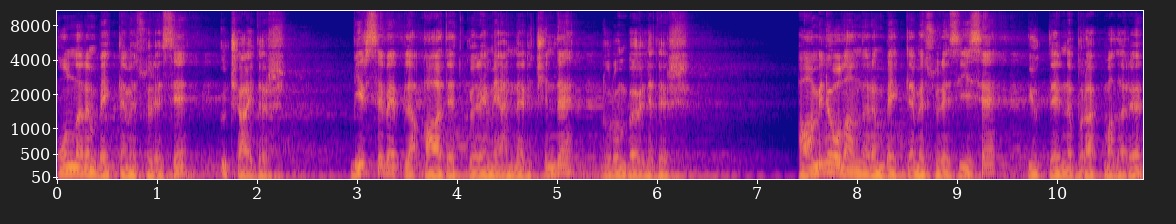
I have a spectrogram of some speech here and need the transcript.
onların bekleme süresi 3 aydır. Bir sebeple adet göremeyenler için de durum böyledir. Hamile olanların bekleme süresi ise yüklerini bırakmaları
